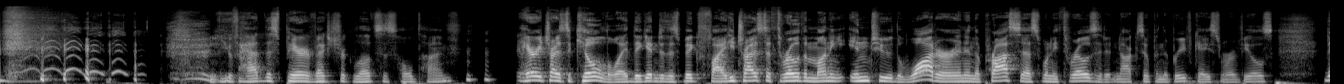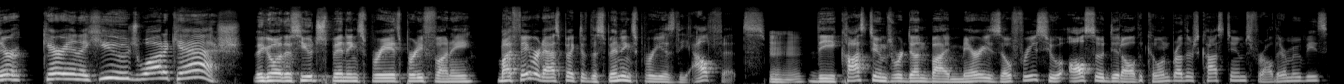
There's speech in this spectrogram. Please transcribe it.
You've had this pair of extra gloves this whole time? Harry tries to kill Lloyd. They get into this big fight. He tries to throw the money into the water, and in the process, when he throws it, it knocks open the briefcase and reveals they're carrying a huge wad of cash. They go on this huge spending spree. It's pretty funny. My favorite aspect of the spending spree is the outfits. Mm-hmm. The costumes were done by Mary Zophres, who also did all the Coen Brothers costumes for all their movies,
